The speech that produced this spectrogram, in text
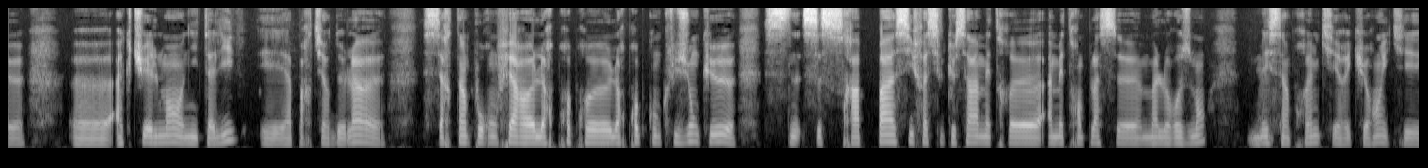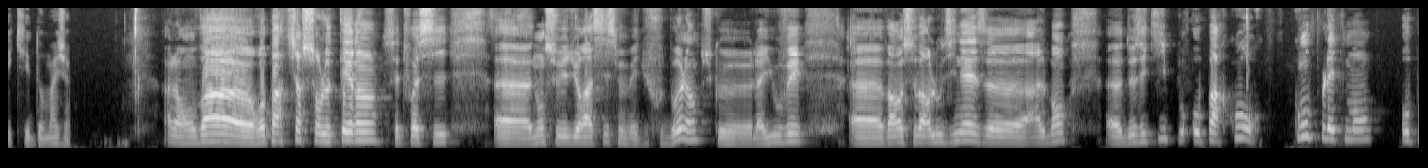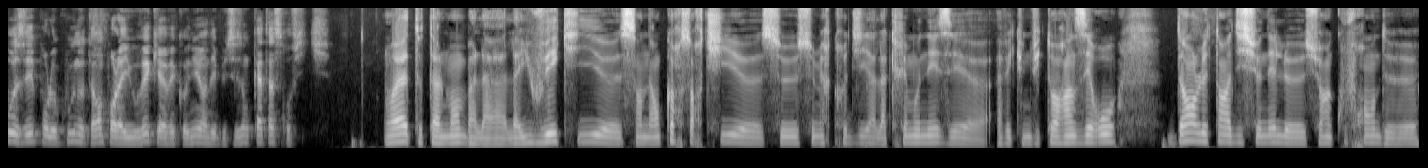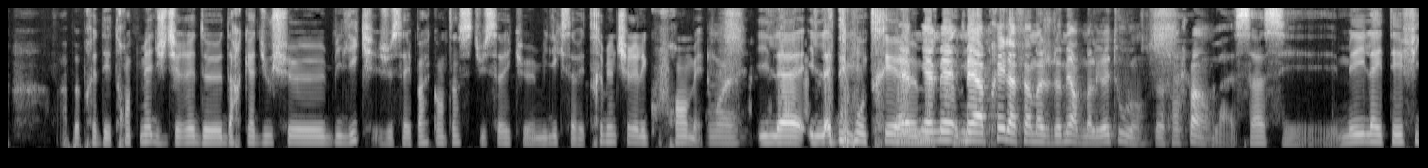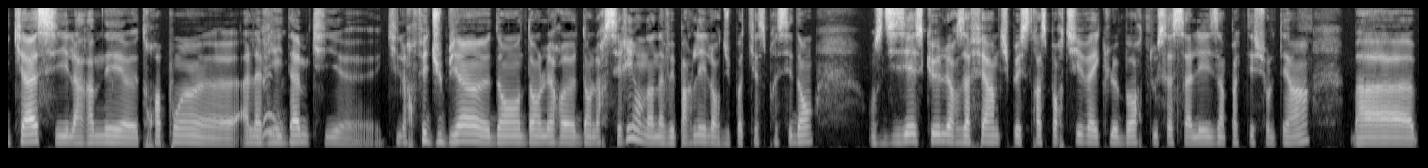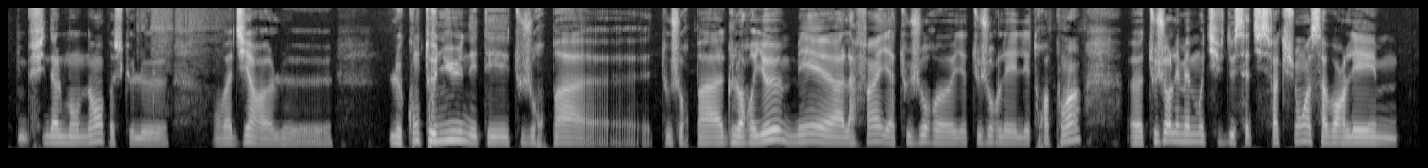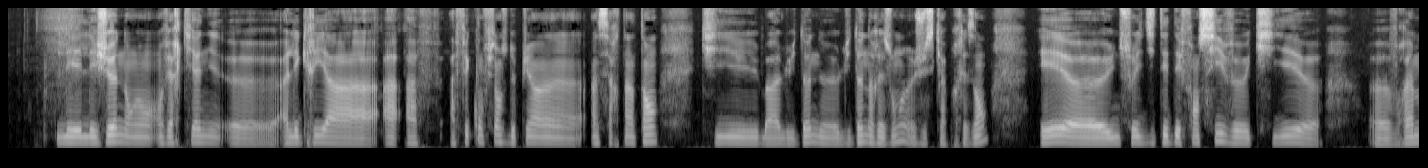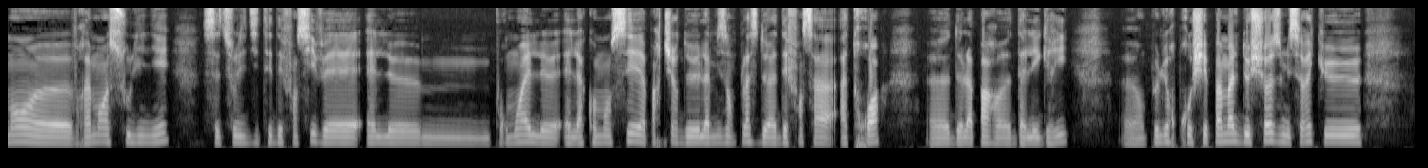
actuellement en Italie. Et à partir de là, certains pourront faire leur propre leur propre conclusion que ce, ce sera pas si facile que ça à mettre à mettre en place malheureusement. Mais c'est un problème qui est récurrent et qui est qui est dommageable. Alors on va euh, repartir sur le terrain cette fois-ci, euh, non celui du racisme mais du football, hein, puisque la Juve euh, va recevoir l'Udinese Alban, deux équipes au parcours complètement opposé pour le coup, notamment pour la Juve qui avait connu un début de saison catastrophique. Ouais, totalement. Bah, la, Juve qui s'en est encore sortie ce, mercredi à la Cremonese avec une victoire 1-0 dans le temps additionnel sur un coup franc de à peu près des 30 mètres, je dirais, de d'Arkadiusz euh, Milik. Je savais pas, Quentin, si tu savais que Milik savait très bien tirer les coups francs, mais il a, il l'a démontré. Mais, euh, mais, après, il a fait un match de merde malgré tout. Hein. Ça change pas. Hein. Bah, ça, c'est. Mais il a été efficace. Il a ramené euh, trois points à la vieille dame qui, qui leur fait du bien dans, dans leur, dans leur série. On en avait parlé lors du podcast précédent on se disait est-ce que leurs affaires un petit peu extrasportives avec le board, tout ça, ça les impactait sur le terrain? Bah finalement non, parce que le, on va dire le le contenu n'était toujours pas euh, toujours pas glorieux, mais à la fin il y a toujours euh, il y a toujours les, trois points, euh, toujours les mêmes motifs de satisfaction, à savoir les les, les jeunes envers qui euh, Allegri a, a, fait confiance depuis un, un certain temps, qui bah, lui donne lui donne raison jusqu'à présent, et une solidité défensive qui est euh, vraiment euh, vraiment à souligner. Cette solidité défensive elle, euh, pour moi elle, elle a commencé à partir de la mise en place de la défense à, à 3 de la part d'Allegri. On peut lui reprocher pas mal de choses mais c'est vrai que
